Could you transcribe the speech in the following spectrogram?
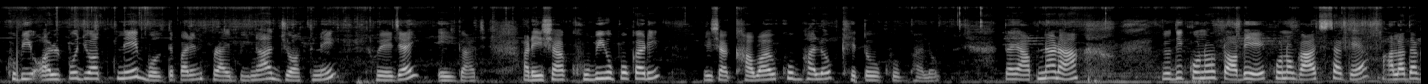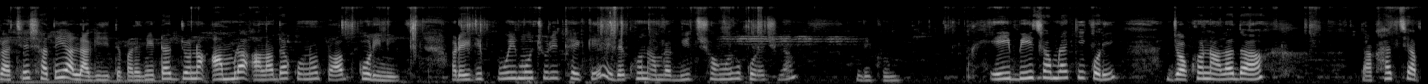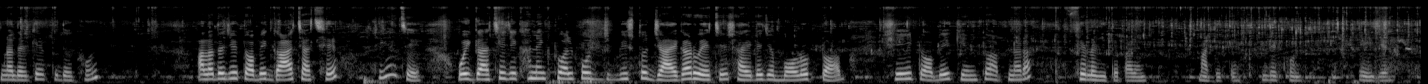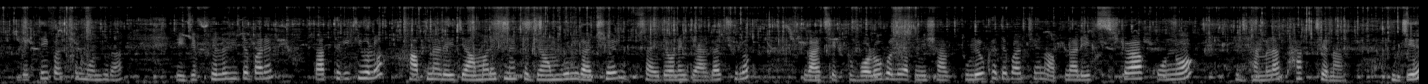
খুবই অল্প যত্নে বলতে পারেন প্রায় বিনা যত্নে হয়ে যায় এই গাছ। আর এই শাক খুবই উপকারী, এই শাক খাওয়াও খুব ভালো, খেতেও খুব ভালো। তাই আপনারা যদি কোনো টবে কোনো গাছ থাকে, আলাদা গাছের সাথেই লাগিয়ে দিতে পারেন। এটার জন্য আমরা আলাদা কোনো টব করিনি। আর এই যে পুঁই মুচুরি থেকে দেখুন আমরা বীজ সংগ্রহ করেছিলাম। দেখুন, এই বীজ আমরা কি করি? যখন আলাদা দেখাচ্ছি আপনাদেরকে, একটু দেখুন। আলাদা যে টবে গাছ আছে, ঠিক আছে? ওই গাছে যেখানে একটু অল্প বিস্তর জায়গা রয়েছে, সাইডে যে বড় টব, সেই টবে কিন্তু আপনারা ফেলে দিতে পারেন মাটিতে। দেখুন, এই যে, দেখতেই পাচ্ছেন বন্ধুরা এই যে ফেলে দিতে পারেন। তার থেকে কি হলো? আপনার এই যে আমার এখানে একটা জামরুল গাছের সাইডে অনেক জায়গা ছিল। গাছ একটু বড় হলে আপনি শাক তুলেও খেতে পারছেন। আপনার এক্সট্রা কোনো ঝামেলা থাকছে না যে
